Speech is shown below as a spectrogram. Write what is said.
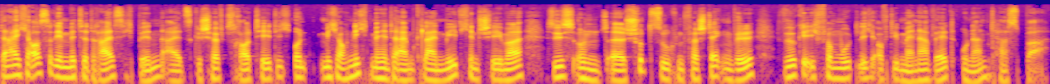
Da ich außerdem Mitte 30 bin, als Geschäftsfrau tätig und mich auch nicht mehr hinter einem kleinen Mädchenschema süß und äh, schutzsuchend verstecken will, wirke ich vermutlich auf die Männerwelt unantastbar.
